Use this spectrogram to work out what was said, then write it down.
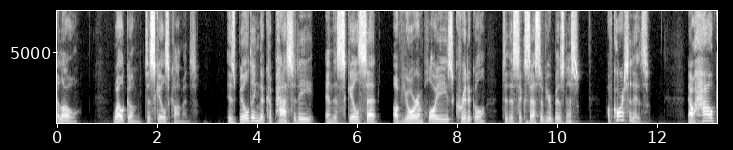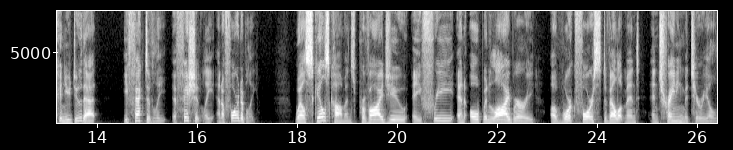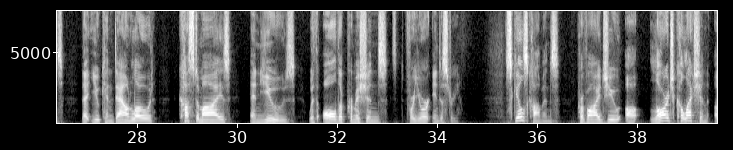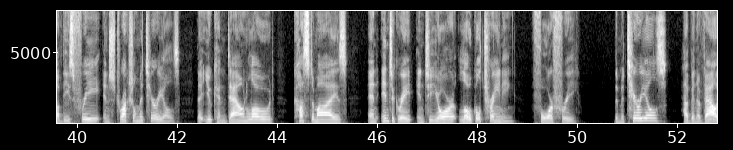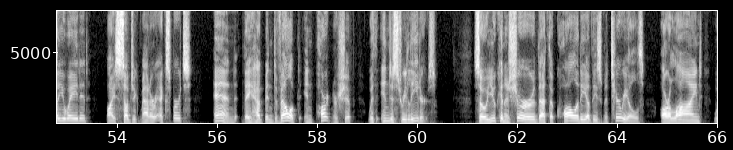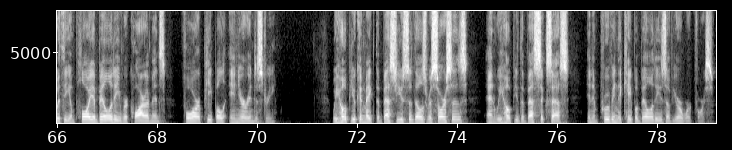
Hello, welcome to Skills Commons. Is building the capacity and the skill set of your employees critical to the success of your business? Of course it is. Now how can you do that effectively, efficiently, and affordably? Well, Skills Commons provides you a free and open library of workforce development and training materials that you can download, customize, and use with all the permissions for your industry. Skills Commons provides you a large collection of these free instructional materials that you can download, customize, and integrate into your local training for free. The materials have been evaluated by subject matter experts and they have been developed in partnership with industry leaders. So you can assure that the quality of these materials are aligned with the employability requirements for people in your industry. We hope you can make the best use of those resources and we hope you the best success in improving the capabilities of your workforce.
